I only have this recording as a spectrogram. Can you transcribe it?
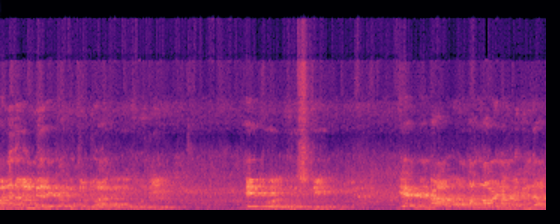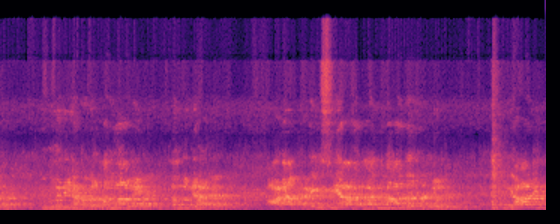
மனிதர்களும் இதை தப்பித்து விடுவார்கள். யகூதி அதேபோல் கிறிஸ்டி ஏன் அவர்களும் அல்லாவை நம்புகின்றார்கள் யகூதி அவர்களும் அல்லாவை நம்புகிறார்கள் ஆனால் கடைசியாக மன்ஹாதர் ரஜுல் யார் இந்த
